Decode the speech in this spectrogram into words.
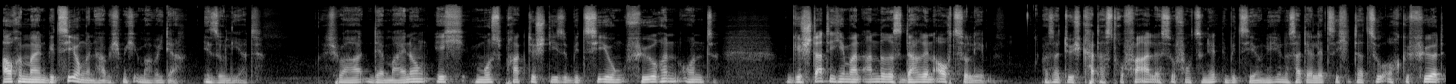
Auch in meinen Beziehungen habe ich mich immer wieder isoliert. Ich war der Meinung, ich muss praktisch diese Beziehung führen und gestatte jemand anderes darin auch zu leben. Was natürlich katastrophal ist, so funktioniert eine Beziehung nicht. Und das hat ja letztlich dazu auch geführt,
